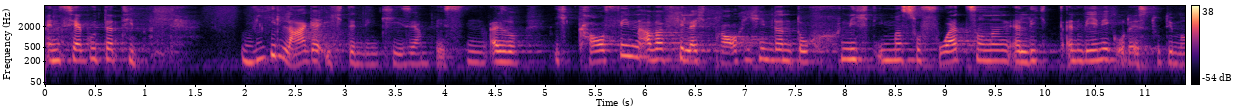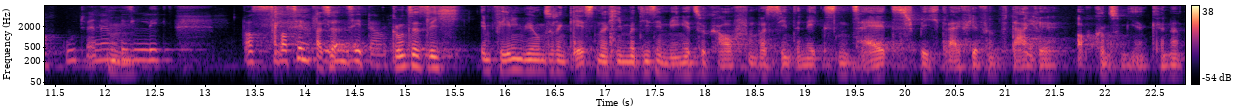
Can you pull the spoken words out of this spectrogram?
ein sehr guter Tipp. Wie lagere ich denn den Käse am besten? Also ich kaufe ihn, aber vielleicht brauche ich ihn dann doch nicht immer sofort, sondern er liegt ein wenig oder es tut ihm auch gut, wenn er ein hm. bisschen liegt. Was, was empfehlen also, Sie da? Grundsätzlich empfehlen wir unseren Gästen auch immer, diese Menge zu kaufen, was sie in der nächsten Zeit, sprich drei, vier, fünf Tage, ja. auch konsumieren können.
